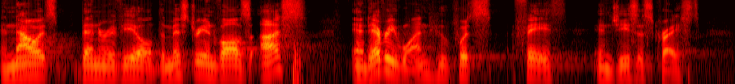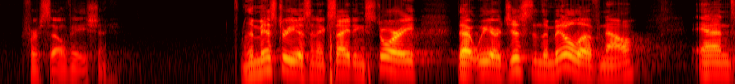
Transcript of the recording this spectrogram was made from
And now it's been revealed. The mystery involves us and everyone who puts faith in Jesus Christ for salvation. The mystery is an exciting story that we are just in the middle of now, and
